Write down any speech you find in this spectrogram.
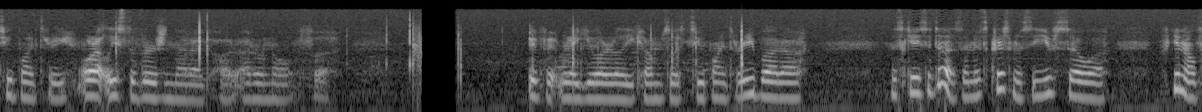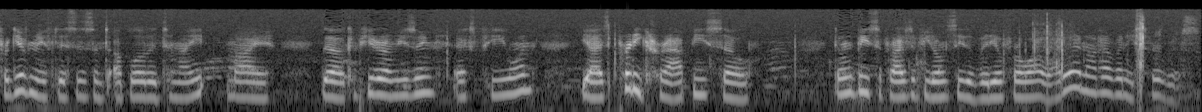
2.3, or at least the version that I got. I don't know if uh, if it regularly comes with 2.3, but uh, in this case it does, and it's Christmas Eve, so uh, you know, forgive me if this isn't uploaded tonight. My the computer I'm using, XP one, yeah, it's pretty crappy, so don't be surprised if you don't see the video for a while. Why do I not have any service?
